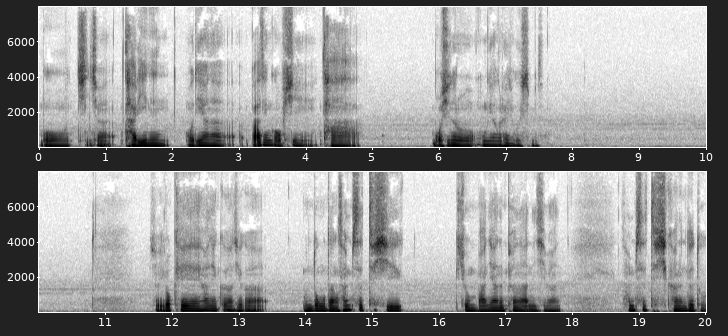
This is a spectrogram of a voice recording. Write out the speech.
뭐, 진짜 다리는 어디 하나 빠진 거 없이 다 머신으로 공략을 해주고 있습니다. 그래서 이렇게 하니까 제가 운동당 3세트씩 좀 많이 하는 편은 아니지만 3세트씩 하는데도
